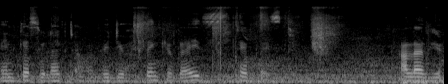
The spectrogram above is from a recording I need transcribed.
in case you liked our video. Thank you guys. Stay blessed. I love you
